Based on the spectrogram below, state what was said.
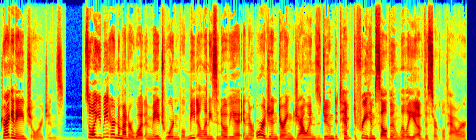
Dragon Age Origins. So while you meet her no matter what, a mage warden will meet Eleni Zinovia in their origin during Jowan's doomed attempt to free himself and Lily of the Circle Tower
